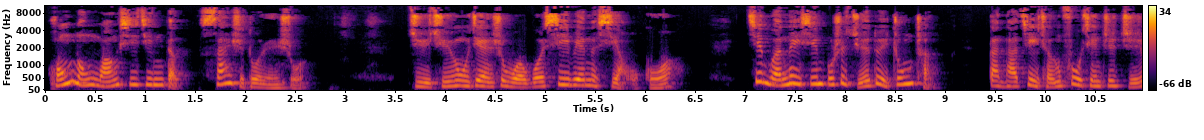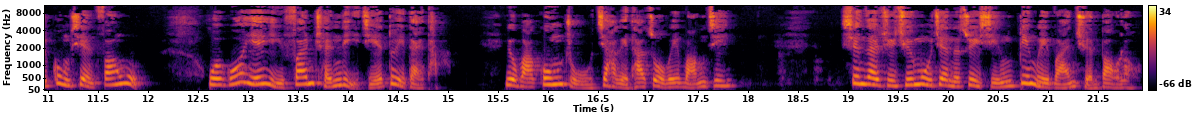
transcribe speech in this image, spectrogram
弘农王希金等三十多人说：“举渠木建是我国西边的小国。”尽管内心不是绝对忠诚，但他继承父亲之职，贡献方物，我国也以藩臣礼节对待他，又把公主嫁给他作为王姬。现在举渠木剑的罪行并未完全暴露，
